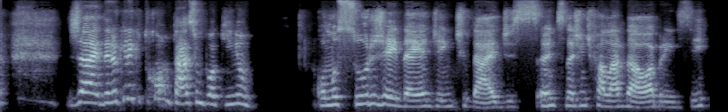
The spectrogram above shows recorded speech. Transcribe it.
Jaider, eu queria que tu contasse um pouquinho como surge a ideia de entidades, antes da gente falar da obra em si,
